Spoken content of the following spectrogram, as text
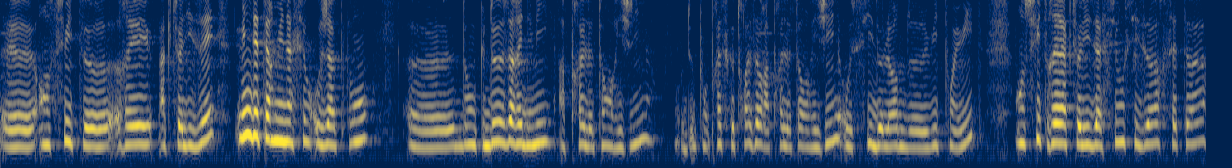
euh, ensuite réactualisée, une détermination au Japon, donc deux heures et demie après le temps origine, presque trois heures après le temps origine, aussi de l'ordre de 8.8, ensuite réactualisation 6 heures, 7 heures,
